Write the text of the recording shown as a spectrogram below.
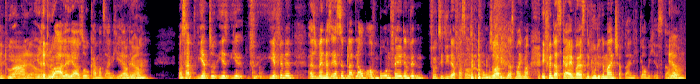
Rituale. Auch, ne? Rituale, ja, so kann man es eigentlich eher Ja, wir nennen, haben. Ne? Was habt ihr habt so, ihr, ihr, ihr findet, also wenn das erste Blatt Laub auf den Boden fällt, dann wird ein 50 Liter Fass ausgetrunken. so habe ich das manchmal. Ich finde das geil, weil es eine gute Gemeinschaft eigentlich, glaube ich, ist da Ja. oben.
